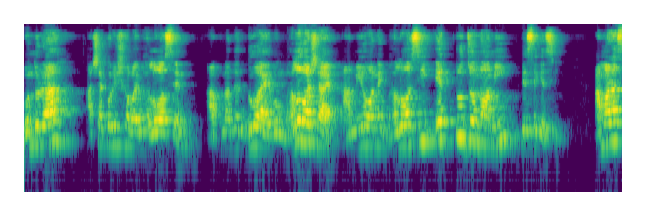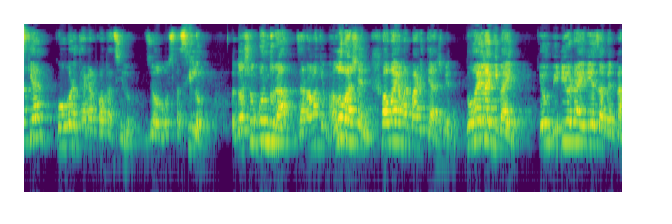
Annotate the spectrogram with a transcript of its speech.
বন্ধুরা, আশা করি সবাই ভালো আছেন। আপনাদের দোয়া এবং ভালোবাসায় আমিও অনেক ভালো আছি, একটুর জন্য আমি বেঁচে গেছি। আমার আজকে কবরে থাকার কথা ছিল, যে অবস্থা ছিল। তো দর্শক বন্ধুরা, যারা আমাকে ভালোবাসেন, সবাই আমার বাড়িতে আসবেন। দোহাই লাগি ভাই, কেউ ভিডিওটা এড়িয়ে যাবেন না।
